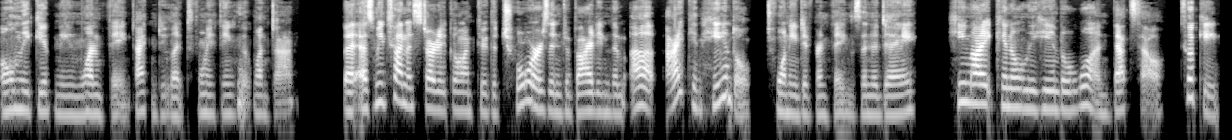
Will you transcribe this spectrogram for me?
only give me one thing. I can do like 20 things at one time. But as we kind of started going through the chores and dividing them up, I can handle 20 different things in a day. He might can only handle one. That's how cooking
